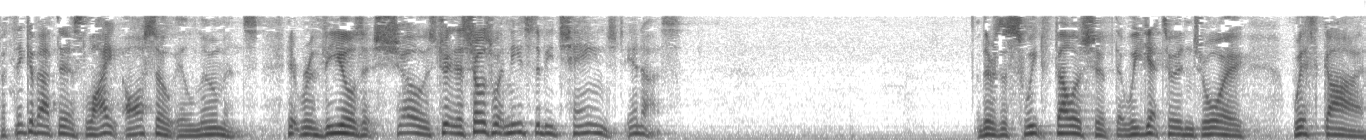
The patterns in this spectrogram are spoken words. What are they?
But think about this light also illumines, it reveals, it shows, it shows what needs to be changed in us. There's a sweet fellowship that we get to enjoy with God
